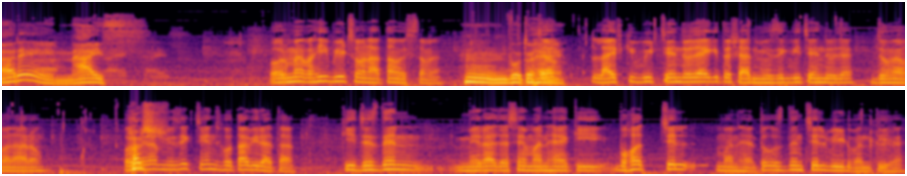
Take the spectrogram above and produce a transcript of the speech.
अरे नाइस और मैं वही बीट्स बनाता हूँ इस समय। हम्म वो तो है। लाइफ की बीट चेंज हो जाएगी तो शायद म्यूज़िक भी चेंज हो जाए जो मैं बना रहा हूँ। और मेरा म्यूज़िक चेंज होता भी रहता है कि जिस दिन मेरा जैसे मन है कि बहुत चिल मन है तो उस दिन चिल बीट बनती है।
